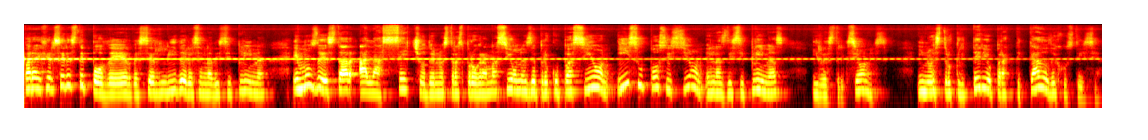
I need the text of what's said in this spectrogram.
Para ejercer este poder de ser líderes en la disciplina, hemos de estar al acecho de nuestras programaciones de preocupación y suposición en las disciplinas y restricciones y nuestro criterio practicado de justicia,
